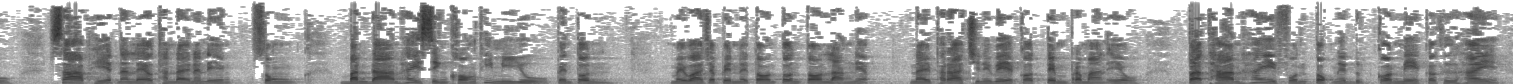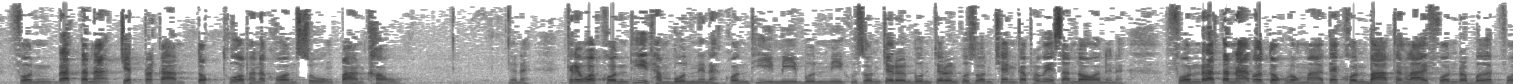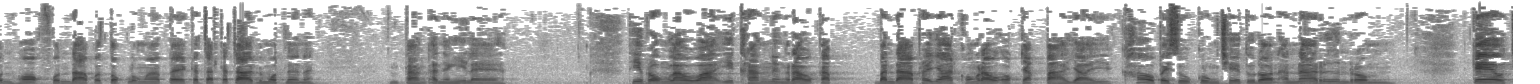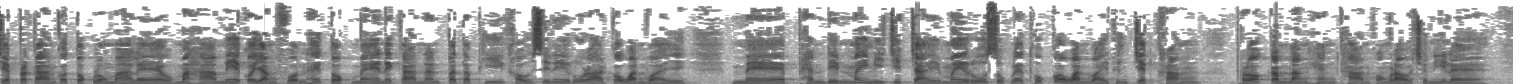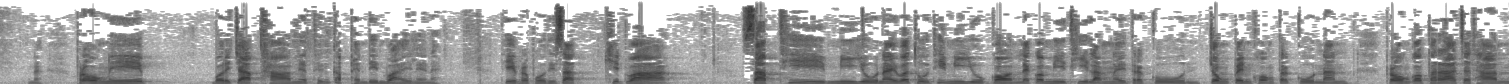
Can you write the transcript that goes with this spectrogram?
ทราบเหตุนั้นแล้วทันใดนั่นเองทรงบันดาลให้สิ่งของที่มีอยู่เป็นต้น ไม่ว่าจะเป็นในตอนต้นตอนหลังเนี่ยในพระราชินิเวศก็เต็มประมาณเอว ประทานให้ฝนตกเนี่ยดุดก้อนเมฆก็คือให้ฝนรัตนะเจ็ดประการตกทั่วพระนครสูงปานเขาเนี่ยนะ เรียกว่าคนที่ทำบุญเนี่ยนะคนที่มีบุญมีกุศลเจริญบุญเจริญกุศลเช่นกับพระเวสสันดรเนี่ยนะฝนรัตนะก็ตกลงมา แต่คนบาปทั้งหลายฝนระเบิดฝนหอกฝนดาบก็ตกลงมาแต่กระจัดกระจายไปหมดเลยนะต่างกันอย่างนี้แหละที่พระองค์เล่าว่าอีกครั้งหนึ่งเรากับบรรดาพระญาติของเราออกจากป่าใหญ่ เข้าไปสู่กรุงเชตุดรออันน่ารื่นรม แก้วเจ็ดประการก็ตกลงมาแล้ว มหาเมฆก็ยังฝนให้ตกแม้ในการนั้นปตพีเขาสิเนรุราชก็หวั่นไหว แม้แผ่นดินไม่มีจิตใจไม่รู้สุขและทุกข์ก็หวั่นไหวถึงเจ็ดครั้ง เพราะกำลังแห่งทานของเราชนี้แลนะพระองค์นี้บริจาคทานเนี่ยถึงกับแผ่นดินไหวเลยนะที่พระโพธิสัตว์คิดว่า ทรัพย์ที่มีอยู่ในวัตถุที่มีอยู่ก่อน และก็มีทีหลังในตระกูล จงเป็นของตระกูลนั้น พระองค์ก็พระราชทาน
